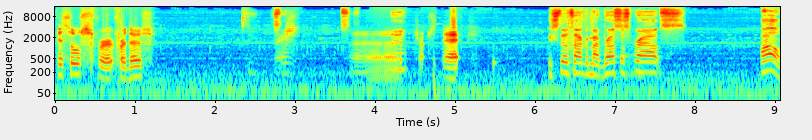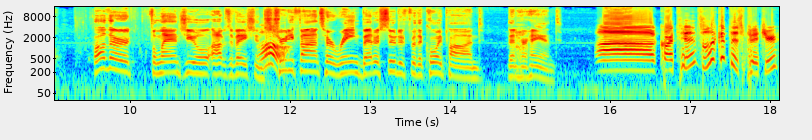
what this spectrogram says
thistles for for those. Uh, Yeah. drop stack. He's still talking about Brussels sprouts. Oh, other phalangeal observations. Oh. Trudy finds her ring better suited for the koi pond than her hand. Uh, cartoons. Look at this picture.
